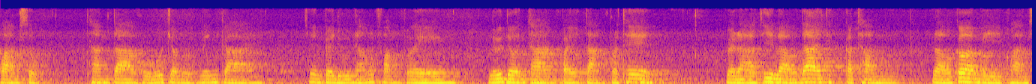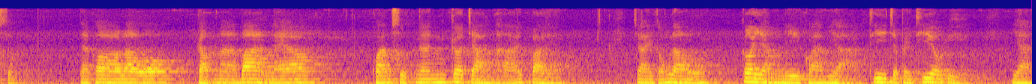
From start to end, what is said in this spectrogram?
ความสุข ทางตาหูจมูกลิ้นกาย เช่นไปดูหนังฟังเพลง หรือเดินทางไปต่างประเทศ เวลาที่เราได้กระทำเราก็มีความสุข แต่พอเรากลับมาบ้านแล้ว ความสุขนั้นก็จางหายไป ใจของเราก็ยังมีความอยากที่จะไปเที่ยวอีก อยาก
